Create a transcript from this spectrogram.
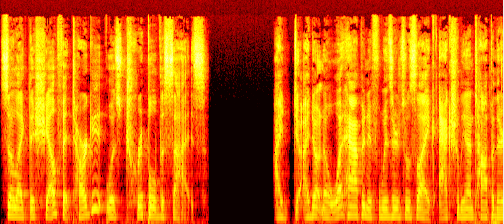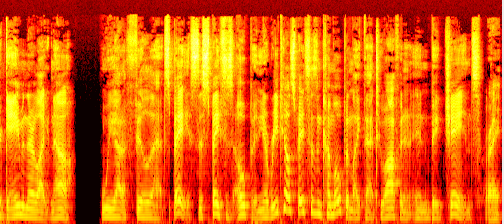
So, like, the shelf at Target was triple the size. I, d- I don't know what happened if Wizards was like actually on top of their game and they're like, no, we got to fill that space. This space is open. You know, retail space doesn't come open like that too often in, in big chains. Right.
